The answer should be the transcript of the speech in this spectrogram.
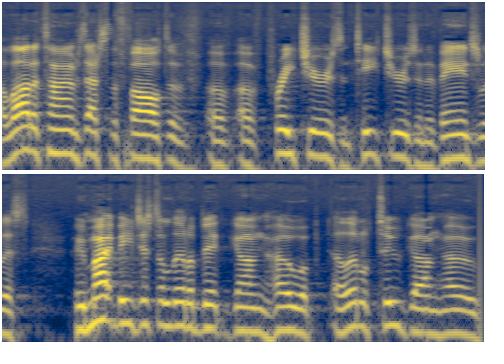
A lot of times that's the fault of, of, of preachers and teachers and evangelists who might be just a little bit gung ho, a little too gung ho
